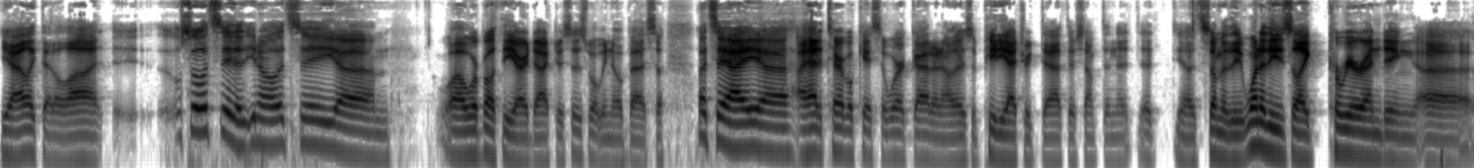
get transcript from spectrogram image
yeah i like that a lot so let's say that you know let's say um well, we're both ER doctors. This is what we know best. So let's say I uh, I had a terrible case of work. I don't know. There's a pediatric death or something that, that you know some of the one of these like career-ending uh,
